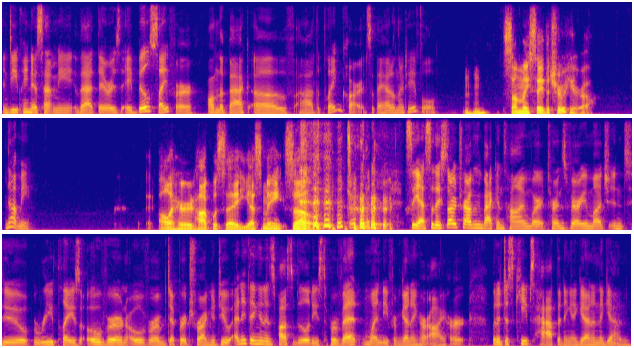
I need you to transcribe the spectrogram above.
And D-Pain has sent me that there is a Bill Cipher on the back of uh, the playing cards that they had on their table. hmm Some may say the true hero. Not me. All I heard Hop was say, "Yes, me." So So yeah, so they start traveling back in time where it turns very much into replays over and over of Dipper trying to do anything in his possibilities to prevent Wendy from getting her eye hurt. But it just keeps happening again and again.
